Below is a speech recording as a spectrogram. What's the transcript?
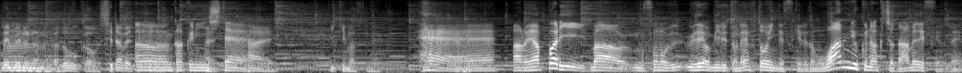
レベルなのかどうかを調べて確認して、はい、はい、行きますね。へえ。あのやっぱり、まあ、その腕を見るとね太いんですけれども腕力なくちゃだめですよね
